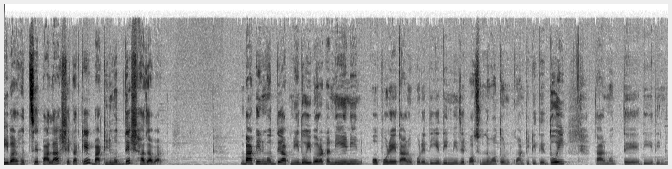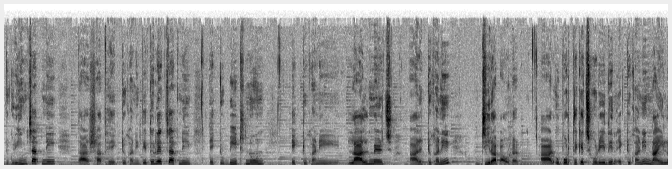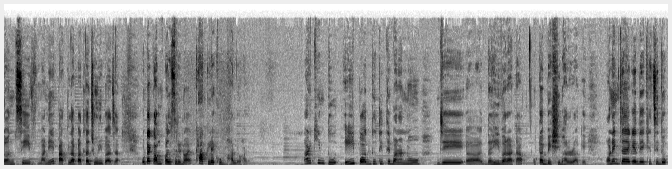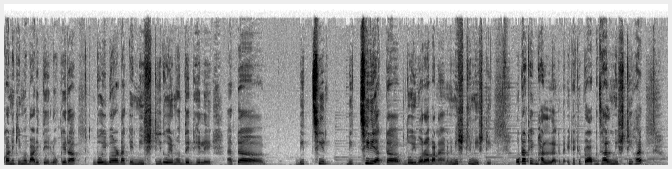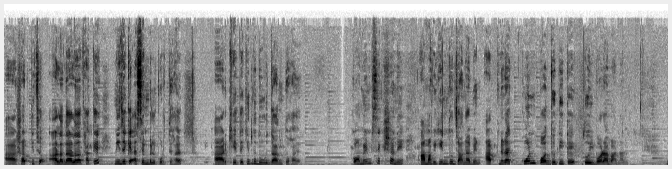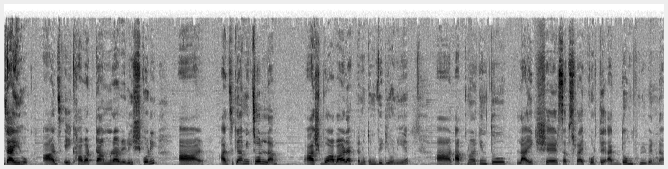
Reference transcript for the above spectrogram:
এইবার হচ্ছে পালা, সেটাকে বাটির মধ্যে সাজাবার। বাটির মধ্যে আপনি দই বড়াটা নিয়ে নিন, ওপরে তার ওপরে দিয়ে দিন নিজের পছন্দ মতন কোয়ান্টিটিতে দই, তার মধ্যে দিয়ে দিন একটু গ্রিন চাটনি তার সাথে একটুখানি তেঁতুলের চাটনি একটু বিট নুন একটুখানি লাল মির্চ আর একটুখানি জিরা পাউডার। আর উপর থেকে ছড়িয়ে দিন একটুখানি নাইলন সেভ মানে পাতলা পাতলা ঝুড়ি ভাজা। ওটা কম্পালসারি নয়, থাকলে খুব ভালো হয়। আমার কিন্তু এই পদ্ধতিতে বানানো যে দহি বড়াটা, ওটা বেশি ভালো লাগে। অনেক জায়গায় দেখেছি, দোকানে কিংবা বাড়িতে লোকেরা দই বড়াটাকে মিষ্টি দইয়ের মধ্যে ঢেলে একটা বিচ্ছির বিচ্ছিরি একটা দই বড়া বানায় মানে মিষ্টি মিষ্টি। ওটা ঠিক ভালো লাগে না। এটা একটু টক ঝাল মিষ্টি হয় আর সব কিছু আলাদা আলাদা থাকে, নিজেকে অ্যাসেম্বল করতে হয় আর খেতে কিন্তু দুর্দান্ত হয়। কমেন্ট সেকশানে আমাকে কিন্তু জানাবেন, আপনারা কোন পদ্ধতিতে দই বড়া বানান? যাই হোক, আজ এই খাবারটা আমরা রিলিশ করি আর আজকে আমি চললাম, আসব আবার একটা নতুন ভিডিও নিয়ে। আর আপনারা কিন্তু লাইক শেয়ার সাবস্ক্রাইব করতে একদম ভুলবেন না।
